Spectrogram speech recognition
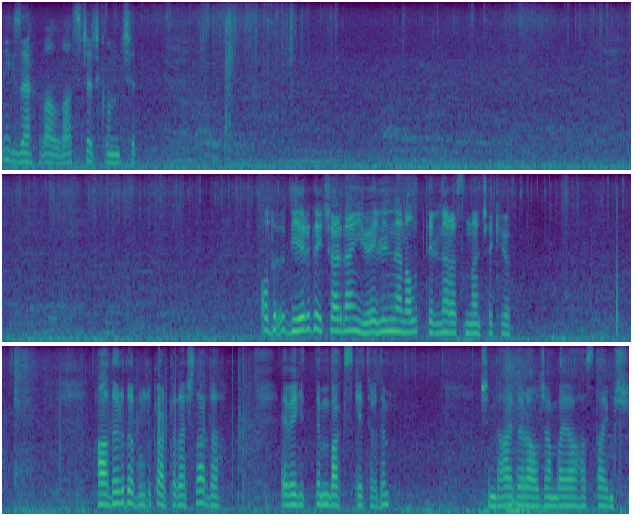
Ne güzel vallahi sıcacık onun O da, diğeri de içeriden yiyor. Elinden alıp telin arasından çekiyor. Hadar'ı da bulduk arkadaşlar da. Eve gittim box getirdim. Şimdi Haydar'ı alacağım. Bayağı hastaymış.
